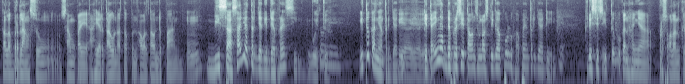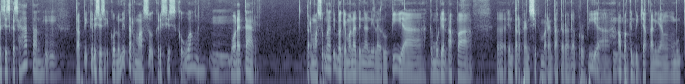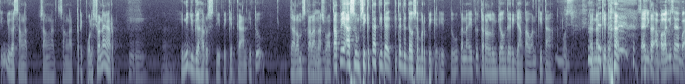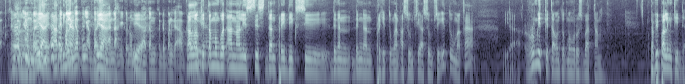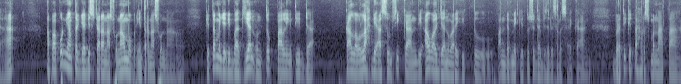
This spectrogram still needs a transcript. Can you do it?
Kalau berlangsung sampai akhir tahun ataupun awal tahun depan, Mm. bisa saja terjadi depresi. Waduh. Itu kan yang terjadi. Iya, iya, iya. Kita ingat depresi tahun 1930, apa yang terjadi? Krisis itu bukan hanya persoalan krisis kesehatan, Mm-mm. Tapi krisis ekonomi termasuk krisis keuangan Hmm. moneter. Termasuk nanti bagaimana dengan nilai rupiah, kemudian apa eh, intervensi pemerintah terhadap rupiah, apa kebijakan yang mungkin juga sangat sangat sangat revolusioner. Hmm. Eh, Ini juga harus dipikirkan itu dalam skala nasional. Tapi asumsi kita tidak kita tidak usah berpikir itu karena itu terlalu jauh dari jangkauan kita. Bos. Karena kita Saya juga, apalagi saya Pak, saya Ah, penyampai. iya, artinya- paling nggak punya bayangan iya, lah ekonomi iya. Batam ke depan kayak apa. Kalau Iya. kita membuat analisis dan prediksi dengan dengan perhitungan asumsi-asumsi itu, maka ya rumit kita untuk mengurus Batam. Tapi paling tidak, apa pun yang terjadi secara nasional maupun internasional, kita menjadi bagian untuk paling tidak, kalaulah diasumsikan di awal Januari itu pandemik itu sudah bisa diselesaikan, berarti kita harus menata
